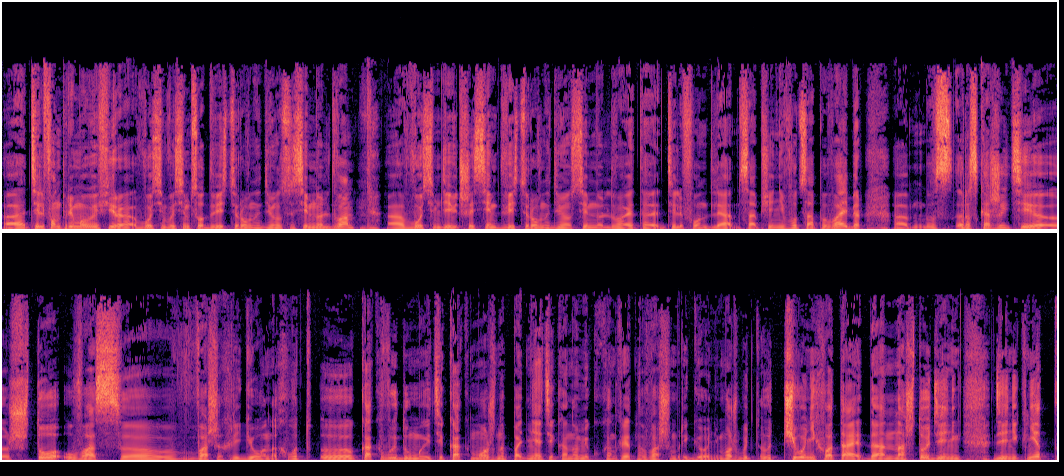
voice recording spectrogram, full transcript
А, телефон прямого эфира 8 800 200 ровно 9702. 8 967 200 ровно 9702. Это телефон для сообщений WhatsApp и Viber. А, расскажите, что у вас э, в ваших регионах? Вот э, как вы думаете, как можно поднять экономику конкретно в вашем регионе? Может быть, вот чего не хватает, да? На что денег, денег нет?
